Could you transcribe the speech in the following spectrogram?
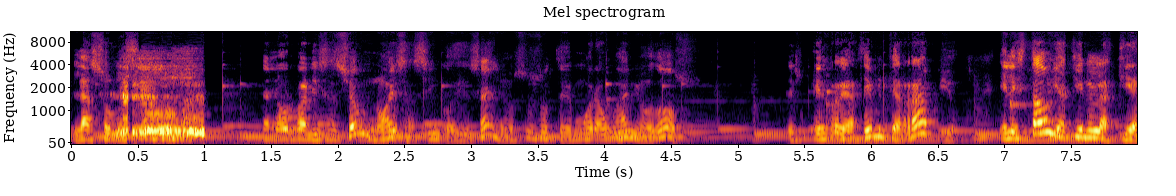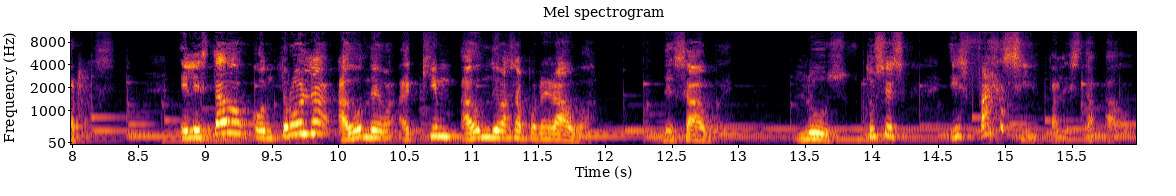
La solución de la urbanización no es a 5 o 10 años, eso te demora un año o dos. Es, relativamente rápido. El Estado ya tiene las tierras. El Estado controla a dónde, a, quién, a dónde vas a poner agua, desagüe, luz. Entonces, es fácil para el Estado.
